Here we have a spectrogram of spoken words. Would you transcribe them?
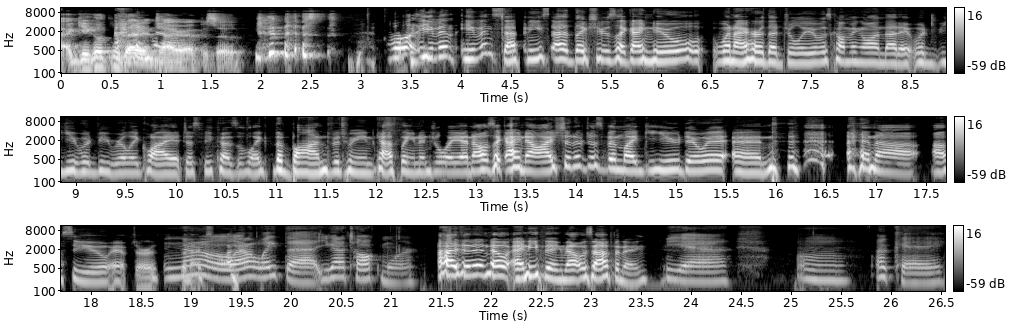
I giggled through that entire episode. Well, even even Stephanie said like she was like I knew when I heard that Julia was coming on that it would you would be really quiet just because of like the bond between Kathleen and Julia and I was like I know I should have just been like you do it and and uh I'll see you after. no. I don't like that. You gotta talk more. I didn't know anything that was happening. Yeah. Mm, okay.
